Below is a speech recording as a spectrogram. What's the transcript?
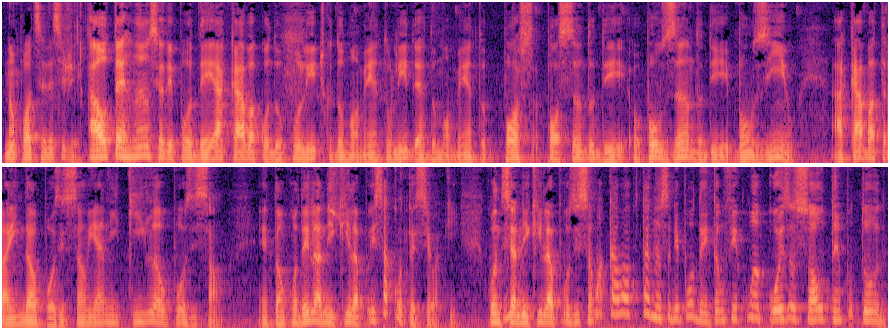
Não pode ser desse jeito. A alternância de poder acaba quando o político do momento, o líder do momento, possa- possando de, ou pousando de bonzinho, acaba atraindo a oposição e aniquila a oposição. Então, quando ele aniquila. Isso aconteceu aqui. Quando se aniquila a oposição, acaba a alternância de poder. Então, fica uma coisa só o tempo todo.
